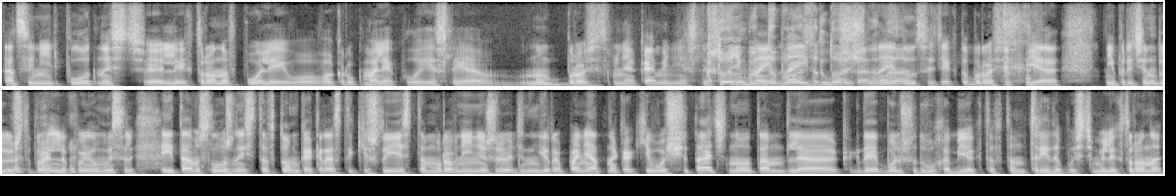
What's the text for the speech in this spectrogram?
оценить плотность электрона в поле его вокруг молекулы. Если, ну, бросит в меня камень, если Кто-нибудь что. На, найдутся, точно, найдутся те, кто бросит. Я не претендую, что правильно понял мысль. И там сложность-то в том как раз-таки, что есть там уравнение Шрёдингера, понятно, как его считать, но там для, когда больше двух объектов, там три, допустим, электрона,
